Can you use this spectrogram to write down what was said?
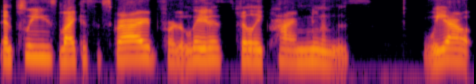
And please like and subscribe for the latest Philly crime news. We out.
